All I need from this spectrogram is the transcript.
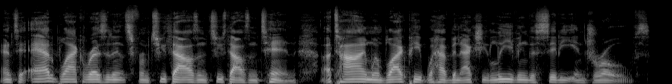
and to add black residents from 2000 to 2010, a time when black people have been actually leaving the city in droves.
